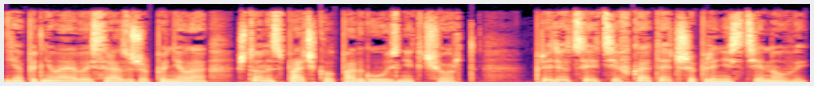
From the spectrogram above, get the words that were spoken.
Я подняла его и сразу же поняла, что он испачкал подгузник, черт. Придется идти в коттедж и принести новый.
